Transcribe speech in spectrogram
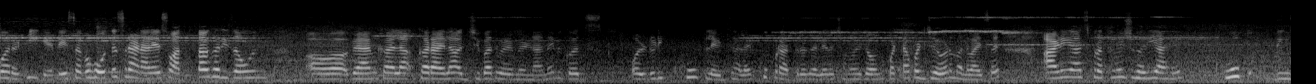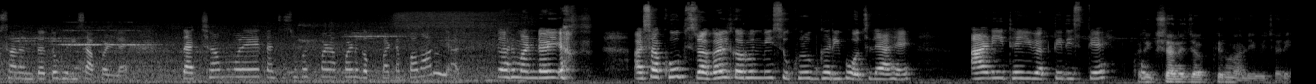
बरं ठीक आहे. ते सगळं होतच राहणार आहे. सो आत्ता घरी जाऊन व्यायाम करायला करायला अजिबात वेळ मिळणार नाही बिकॉज ऑलरेडी खूप लेट झाला आहे खूप रात्र झाली आहे त्याच्यामुळे जाऊन पटापट जेवण बनवायचं आहे आणि आज प्रथमेश घरी आहे खूप दिवसानंतर तो घरी सापडला आहे त्याच्यामुळे त्याच्यासोबत पण आपण गप्पा टप्पा मारूयात. तर मंडळी असा खूप स्ट्रगल करून मी सुखरूप घरी पोहोचले आहे. आणि इथे ही व्यक्ती दिसते रिक्षाने जग फिरून आली बिचारी.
